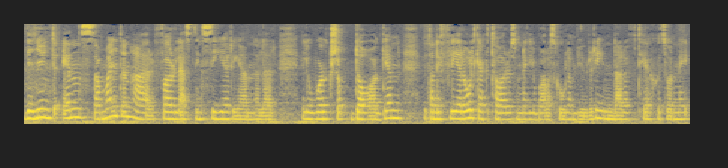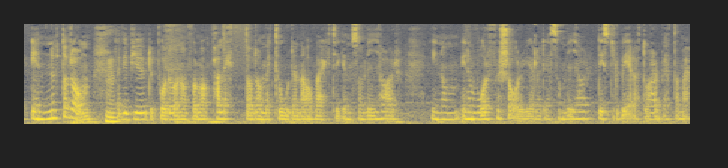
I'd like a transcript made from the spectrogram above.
vi är ju inte ensamma i den här föreläsningsserien eller, eller workshopdagen. Utan det är flera olika aktörer som den globala skolan bjuder in. Där T-skyddsorden är en utav dem. Där vi bjuder på då någon form av palett av de metoderna och verktygen som vi har inom, inom vår försorg. Eller det som vi har distribuerat och arbetar med.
